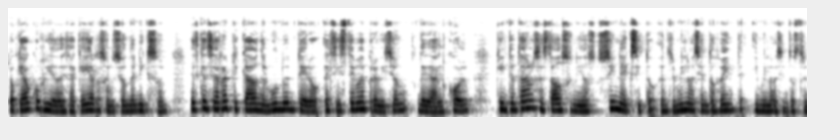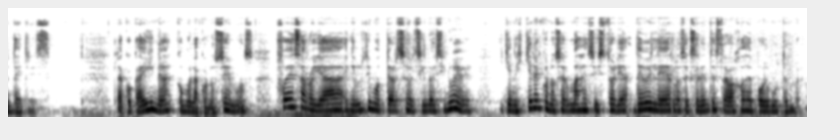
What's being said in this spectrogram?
Lo que ha ocurrido desde aquella resolución de Nixon es que se ha replicado en el mundo entero el sistema de prohibición del alcohol que intentaron los Estados Unidos sin éxito entre 1920 y 1933. La cocaína, como la conocemos, fue desarrollada en el último tercio del siglo XIX y quienes quieran conocer más de su historia deben leer los excelentes trabajos de Paul Gutenberg.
